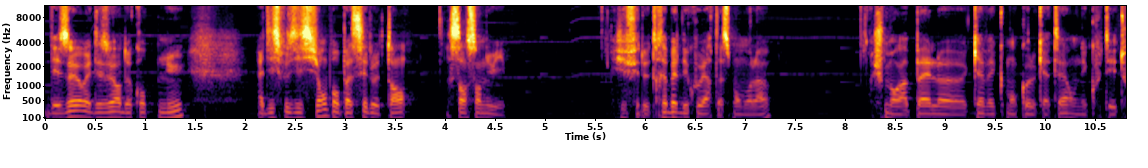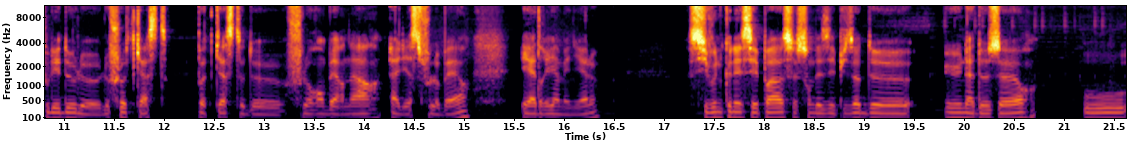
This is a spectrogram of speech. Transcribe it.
Des heures et des heures de contenu à disposition pour passer le temps sans s'ennuyer. J'ai fait de très belles découvertes à ce moment-là. Je me rappelle euh, qu'avec mon colocataire, on écoutait tous les deux le, le podcast de Florent Bernard, alias Flaubert, et Adrien Méniel. Si vous ne connaissez pas, ce sont des épisodes de 1 à 2 heures où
